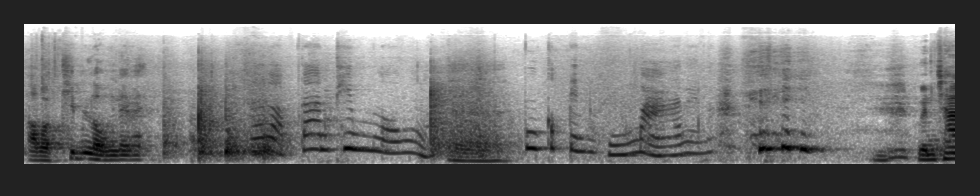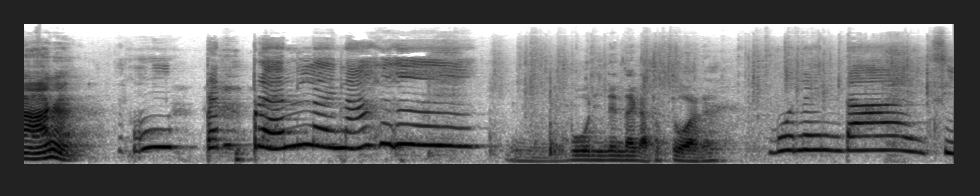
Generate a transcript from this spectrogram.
เอาแบบทิ่มลงได้ไหมสลับด้านทิ่มลงเออบูก็เป็นหูหมาเลยนะเหมือนช้างอะอื้อเป็นเปรนเลยนะบูนี่เล่นได้กับทุกตัวนะบูเล่นได้ สี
